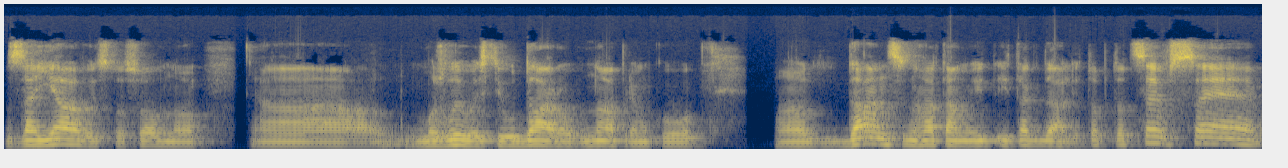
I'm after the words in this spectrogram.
заяви стосовно а, можливості удару в напрямку Данцинга там і, і так далі. Тобто, це все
